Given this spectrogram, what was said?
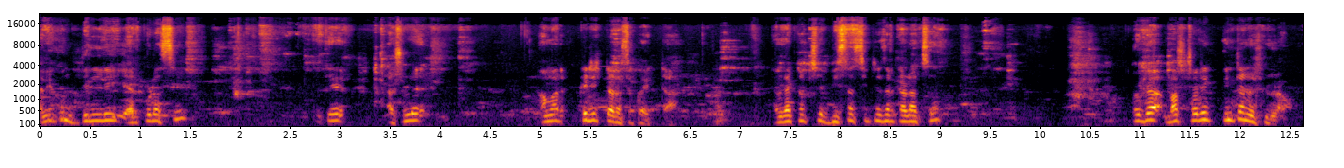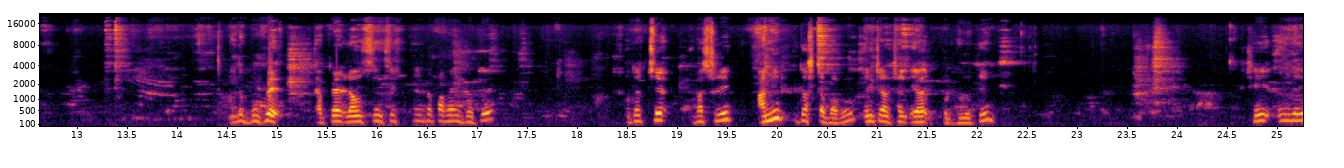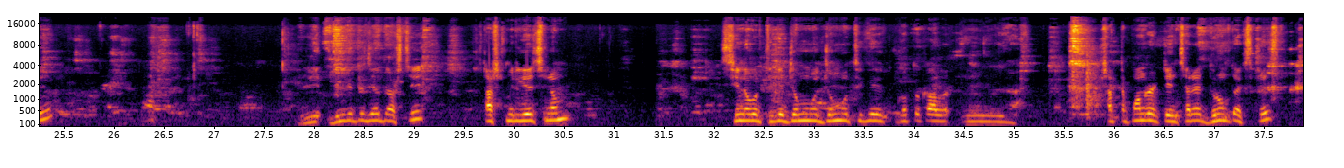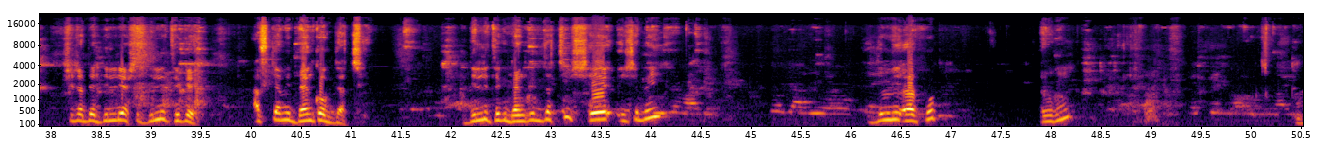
আমি এখন দিল্লি এয়ারপোর্ট আছি। আসলে আমার ক্রেডিট কার্ড আছে কয়েকটা। আর একটা হচ্ছে ভিসা সিগনেচার কার্ড আছে। ওইটা বাৎসরিক ইন্টারন্যাশনাল কিন্তু বুফে আপনার লঞ্চিং সিস্টেমটা পাবেন বুফে ওটা হচ্ছে বাৎসরিক, আমি দশটা পাবো ইন্টারন্যাশনাল এয়ারপোর্টগুলোতে সেই অনুযায়ী দিল্লিতে যেহেতু আসছি কাশ্মীর গিয়েছিলাম। শ্রীনগর থেকে জম্মু জম্মু থেকে গতকাল সাতটা পনেরো ট্রেন ছাড়ে দুরন্ত এক্সপ্রেস। সেটা দিয়ে দিল্লি আসি দিল্লি থেকে আজকে আমি ব্যাংকক যাচ্ছি। দিল্লি থেকে ব্যাংকক যাচ্ছি, সে হিসেবেই দিল্লি এয়ারপোর্ট। এবং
